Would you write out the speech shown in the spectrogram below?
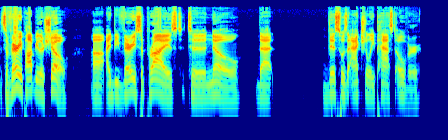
It's a very popular show uh, I'd be very surprised to know that this was actually passed over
